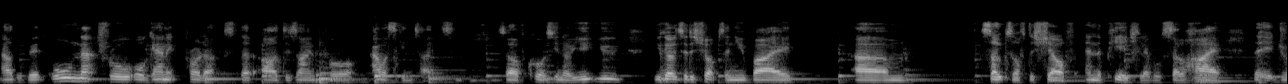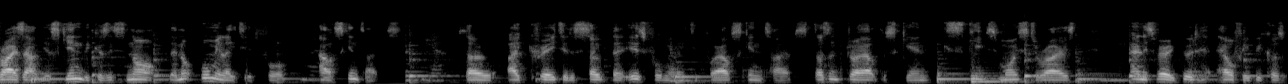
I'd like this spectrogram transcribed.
out of it, all natural organic products that are designed for our skin types. So of course, you know, you you you go to the shops and you buy um, soaps off the shelf, and the pH level so high that it dries out your skin because it's not they're not formulated for our skin types. Yeah. So I created a soap that is formulated for our skin types, doesn't dry out the skin, keeps moisturized, and it's very good, healthy because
